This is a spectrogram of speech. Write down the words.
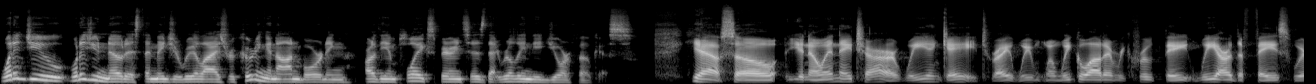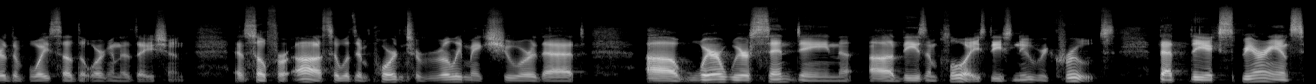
What did you what did you notice that made you realize recruiting and onboarding are the employee experiences that really need your focus? Yeah, so you know, in HR, we engage, right? We when we go out and recruit, they we are the face, we're the voice of the organization. And so for us, it was important to really make sure that uh, where we're sending uh, these employees, these new recruits, that the experience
